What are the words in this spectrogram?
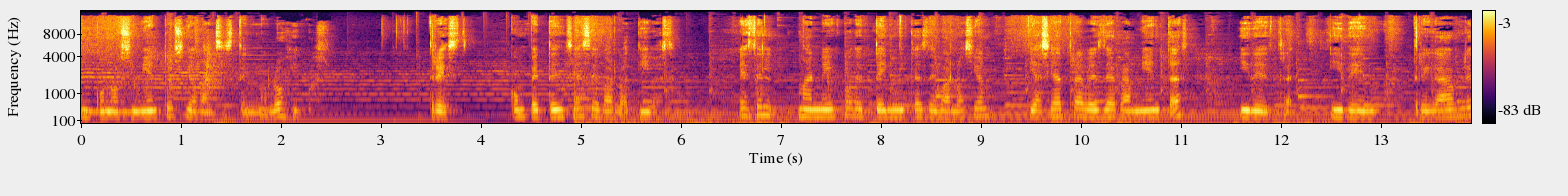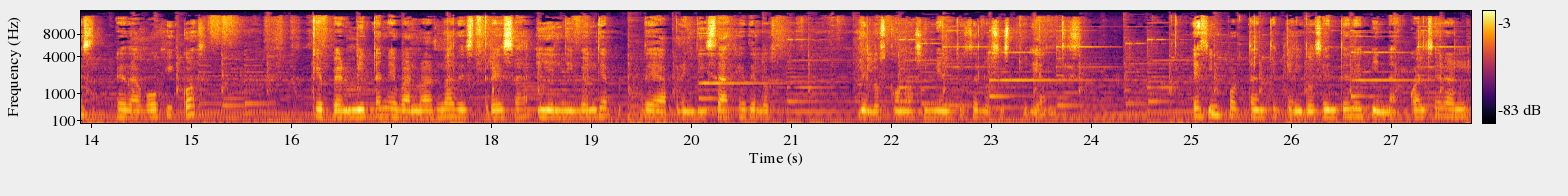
en conocimientos y avances tecnológicos. 3. Competencias evaluativas. Es el manejo de técnicas de evaluación, ya sea a través de herramientas y de, y de entregables pedagógicos que permitan evaluar la destreza y el nivel de, aprendizaje de los, de los conocimientos de los estudiantes. Es importante que el docente defina cuáles serán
